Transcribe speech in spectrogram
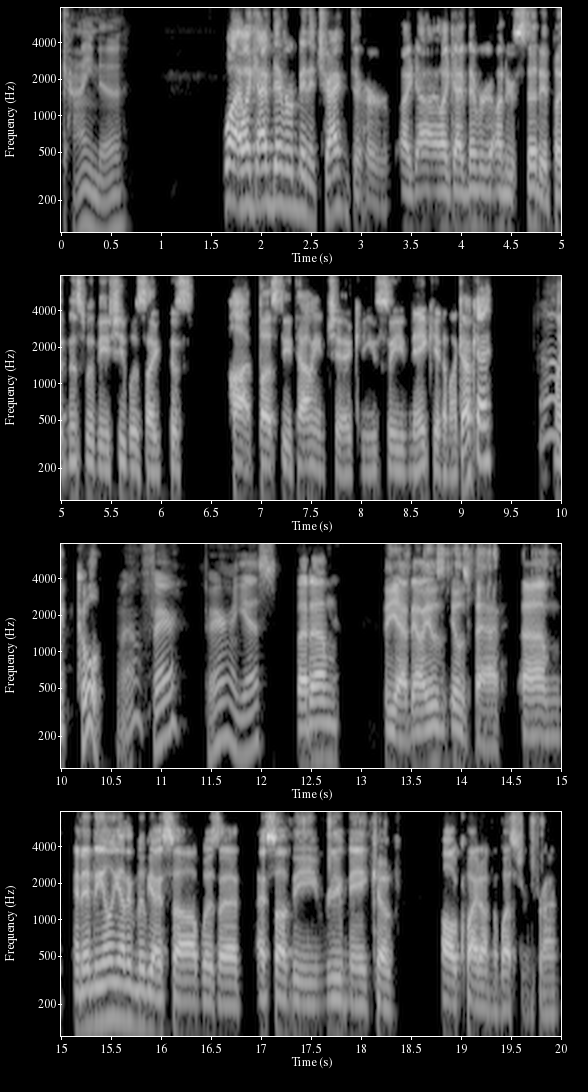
kinda. Well, like I've never been attracted to her. Like I like I've never understood it. But in this movie, she was like this hot, busty Italian chick, and you see naked. I'm like, okay, Oh, I'm like cool. well, fair, fair, I guess. But um, but yeah, no, it was it was bad. Um, and then the only other movie I saw was uh, I saw the remake of All Quiet on the Western Front.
